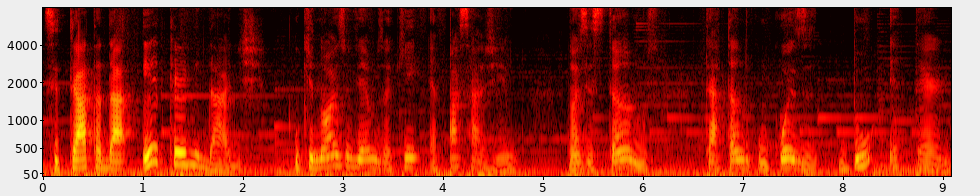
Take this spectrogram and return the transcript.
se trata da eternidade. O que nós vivemos aqui é passageiro. Nós estamos tratando com coisas do eterno,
